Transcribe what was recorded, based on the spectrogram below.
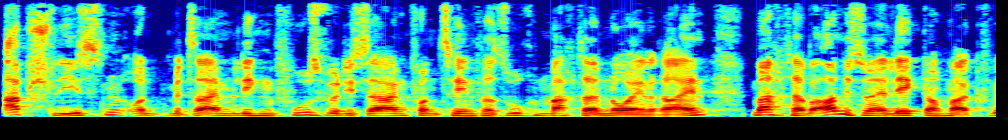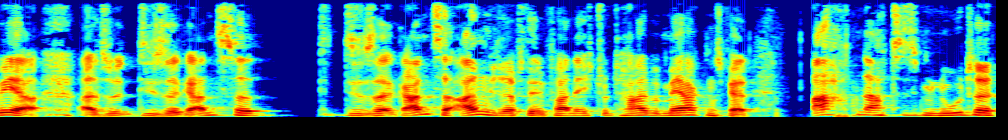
abschließen und mit seinem linken Fuß würde ich sagen, von zehn Versuchen macht er neun rein, macht aber auch nicht, sondern er legt nochmal quer. Also diese ganze dieser ganze Angriff, den fand ich total bemerkenswert. 88 Minute,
